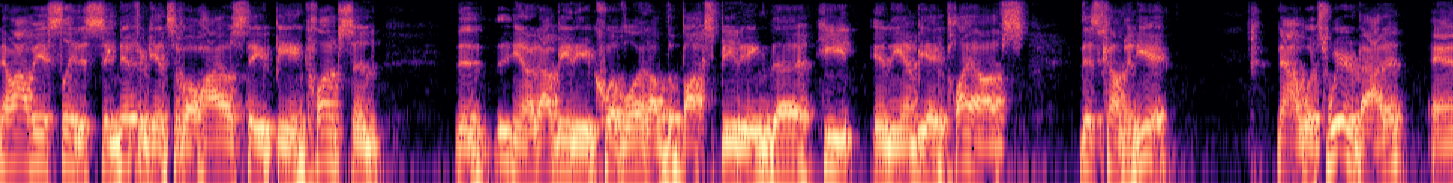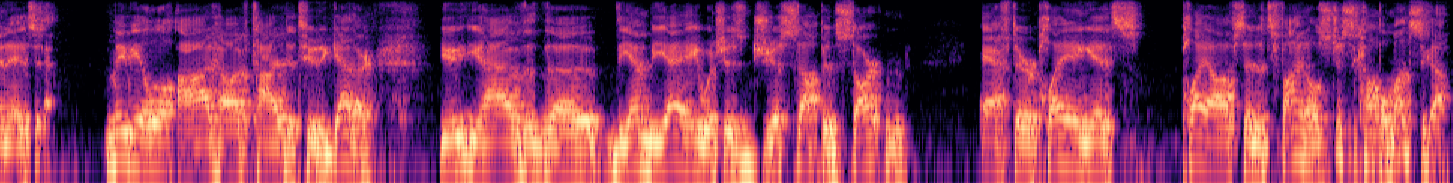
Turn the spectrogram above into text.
Now, obviously, the significance of Ohio State being Clemson, the you know that'll be the equivalent of the Bucks beating the Heat in the NBA playoffs this coming year. Now, what's weird about it, and it's maybe a little odd how I've tied the two together. You, you have the the NBA, which is just up and starting after playing its playoffs and its finals just a couple months ago.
